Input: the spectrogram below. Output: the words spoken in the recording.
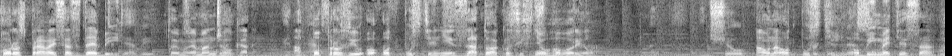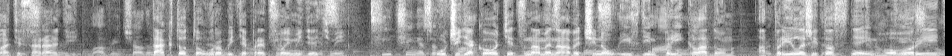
porozprávaj sa s Debbie, to je moja manželka, a popros ju o odpustenie za to, ako si s ňou hovoril. A ona odpustí. Obímete sa, máte sa radi. Takto to urobíte pred svojimi deťmi. Učiť ako otec znamená väčšinou ísť im príkladom a príležitostne im hovoriť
